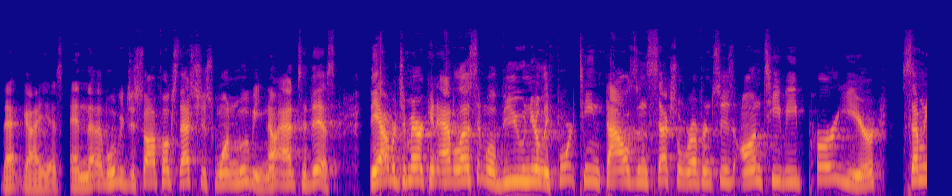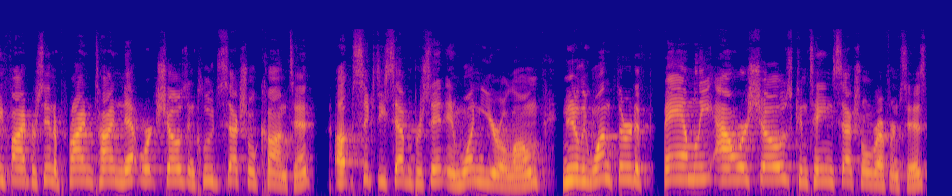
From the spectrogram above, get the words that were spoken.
That guy is. And that, what we just saw, folks, that's just one movie. Now add to this. The average American adolescent will view nearly 14,000 sexual references on TV per year. 75% of primetime network shows include sexual content, up 67% in one year alone. Nearly one third of family hour shows contain sexual references.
